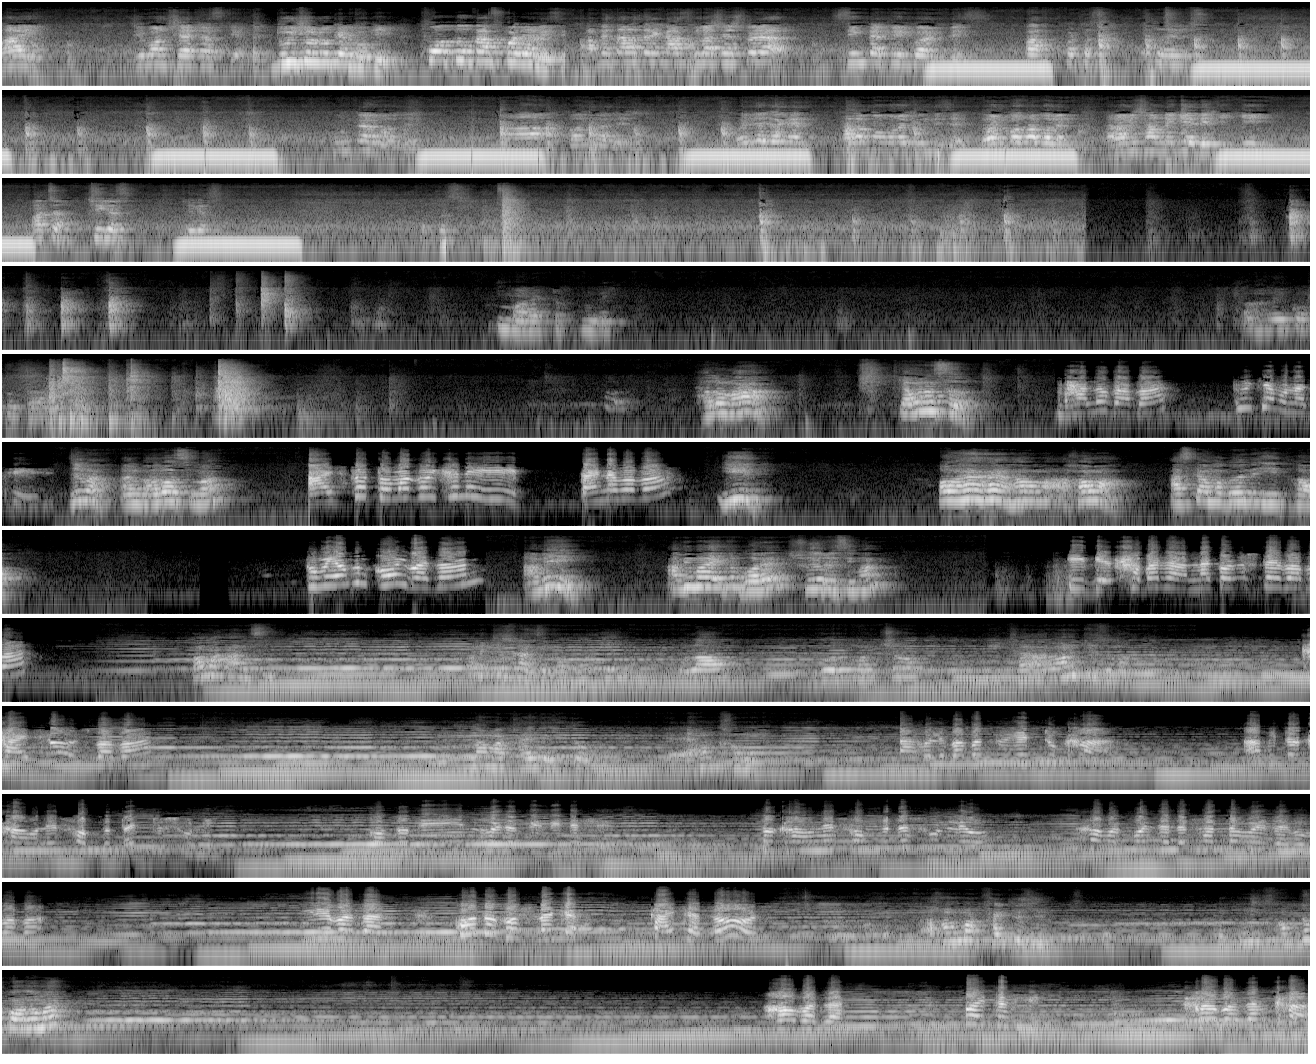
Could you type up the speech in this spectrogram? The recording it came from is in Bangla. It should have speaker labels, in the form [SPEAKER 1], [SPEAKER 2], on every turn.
[SPEAKER 1] ভাই জীবন শেষ আজকে।
[SPEAKER 2] দুইশো লোকের বুকিং। কত কাজ পয়দা রয়েছে?
[SPEAKER 1] আপনি তাড়াতাড়ি কাজগুলো শেষ করে সিঙ্কটা ক্লিন করেন প্লিজ বললেন? বাংলাদেশ। ওই যে দেখেন খালাম মনে ফোন দিছে। ধরুন কথা বলেন আর আমি সামনে গিয়ে দেখি কি।
[SPEAKER 3] আচ্ছা ঠিক আছে ঠিক আছে। মার একটা ফোন দিই। আরে কত হ্যালো মা কেমন আছো?
[SPEAKER 4] ভালো বাবা তুই কেমন আছিস?
[SPEAKER 3] জি মা আমি ভালো আছি মা।
[SPEAKER 4] আজ তো তোমাকে ওইখানে ঈদ তাই না বাবা?
[SPEAKER 3] ঈদ? ও হ্যাঁ হ্যাঁ হ্যাঁ মা হ্যাঁ মা আজকে আমাকে ঈদ হ
[SPEAKER 4] তুমি এখন কই বাজান?
[SPEAKER 3] আমি? আমি মা একটু ঘরে শুয়ে রয়েছি মা।
[SPEAKER 4] ঈদের খাবার রান্না করিস না বাবা।
[SPEAKER 3] হ মা আনছি। অনেক কিছু আনছি মুরগি পোলাও গরুর মাংস পিঠা আর অনেক কিছু মা।
[SPEAKER 4] খাইছোস বাবা?
[SPEAKER 3] না মা খাই নাই তো। এখন খাব।
[SPEAKER 4] তাহলে বাবা তুই একটু খা। আমি তোর খাওয়ানোর শব্দটা একটু শুনি। কতদিন ধরে তুই পঞ্চায়েতে ঠান্ডা হয়ে বাবা। বাজান কত খোঁজ না কেন? খাইছে
[SPEAKER 3] খাইতেছি। তুমি শব্দ করো না মা।
[SPEAKER 4] হ বাজান পাইতেছি। খা বাজান খা।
